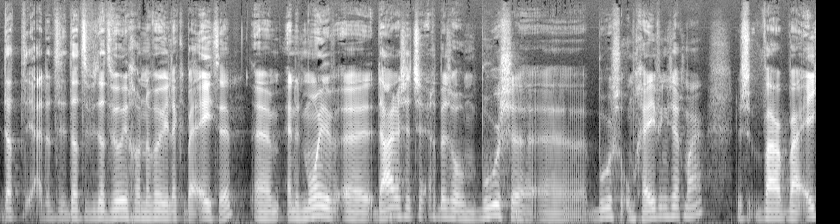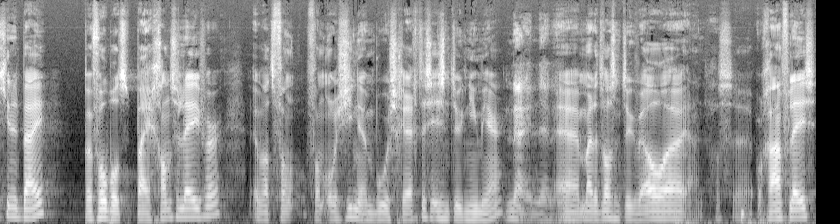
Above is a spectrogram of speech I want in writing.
dat, ja, dat, dat, dat wil je gewoon, daar wil je lekker bij eten. Ehm, en het mooie, eh, daar is het echt best wel een boerse, eh, boerse omgeving, zeg maar. Dus waar, waar eet je het bij? Bijvoorbeeld bij ganzenlever, eh, wat van, van origine een boersgerecht is, is natuurlijk niet meer. Nee, nee, nee. Eh, maar dat was natuurlijk wel eh, ja, dat was, orgaanvlees.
